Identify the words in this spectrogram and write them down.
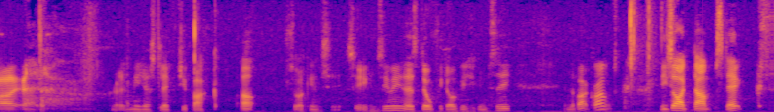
Alright, let me just lift you back up so I can see, so you can see me. There's Dopey Dog, as you can see, in the background. These are damp sticks.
